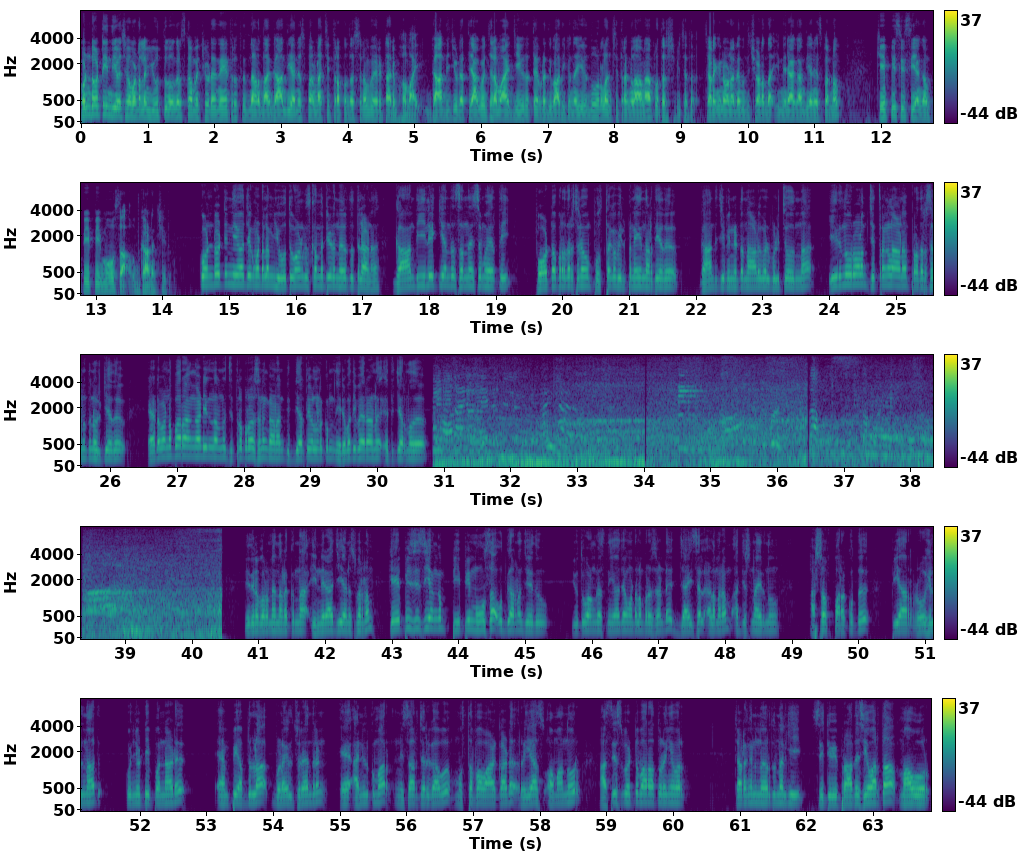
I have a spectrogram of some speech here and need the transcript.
കൊണ്ടോട്ടി നിയോജകമണ്ഡലം യൂത്ത് കോൺഗ്രസ് കമ്മിറ്റിയുടെ നേതൃത്വത്തിൽ നടന്ന ഗാന്ധി അനുസ്മരണ ചിത്ര പ്രദർശനം വേറിട്ട അനുഭവമായി. ഗാന്ധിജിയുടെ ത്യാഗോജ്ജലമായ ജീവിതത്തെ പ്രതിപാദിക്കുന്ന ഇരുന്നൂറോളം ചിത്രങ്ങളാണ് പ്രദർശിപ്പിച്ചത്. ചടങ്ങിനോടനുബന്ധിച്ച് നടന്ന ഇന്ദിരാഗാന്ധി അനുസ്മരണം കെ പി സി സി അംഗം പി പി മൂസ ഉദ്ഘാടനം ചെയ്തു. കൊണ്ടോട്ടി നിയോജക മണ്ഡലം യൂത്ത് കോൺഗ്രസ് കമ്മിറ്റിയുടെ നേതൃത്വത്തിലാണ് ഗാന്ധിയിലേക്ക് എന്ന സന്ദേശമുയർത്തി ഫോട്ടോ പ്രദർശനവും പുസ്തക വിൽപ്പനയും നടത്തിയത്. ഗാന്ധിജി പിന്നിട്ട നാളുകൾ വിളിച്ചോതുന്ന ഇരുന്നൂറോളം ചിത്രങ്ങളാണ് പ്രദർശനത്തിനൊരുക്കിയത്. എടവണ്ണപ്പാറ അങ്ങാടിയിൽ നടന്ന ചിത്രപ്രദർശനം കാണാൻ വിദ്യാർത്ഥികളടക്കം നിരവധി പേരാണ് എത്തിച്ചേർന്നത്. ഇതിനു പുറമെ നടക്കുന്ന ഇന്ദിരാജി അനുസ്മരണം കെ പി സി സി അംഗം പി പി മൂസ ഉദ്ഘാടനം ചെയ്തു. യൂത്ത് കോൺഗ്രസ് നിയോജക മണ്ഡലം പ്രസിഡന്റ് ജൈസൽ എളമരം അധ്യക്ഷനായിരുന്നു. Ashraf Parakkuth P R Rohilnath Kunhutty Ponnad M P Abdulla Vilayil Surendran A Anilkumar Nisar Cherukav Musthafa Vazhakkad Riyas Omannur Aziz Vettupara തുടങ്ങിയവർ ചടങ്ങിന് നേതൃത്വം നൽകി. സി പ്രാദേശിക വാർത്ത മാവൂർ.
